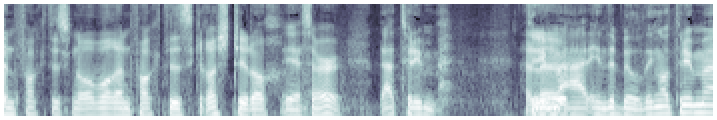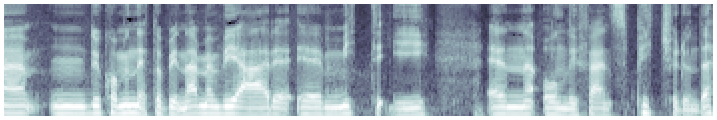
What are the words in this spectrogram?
En faktisk Nover, en faktisk rushtider. Yes, sir. Det er Trym. Trym er in the building. Og Trym, eh, mm, du kom jo nettopp inn her, men vi er eh, midt i en Onlyfans pitcherunde.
